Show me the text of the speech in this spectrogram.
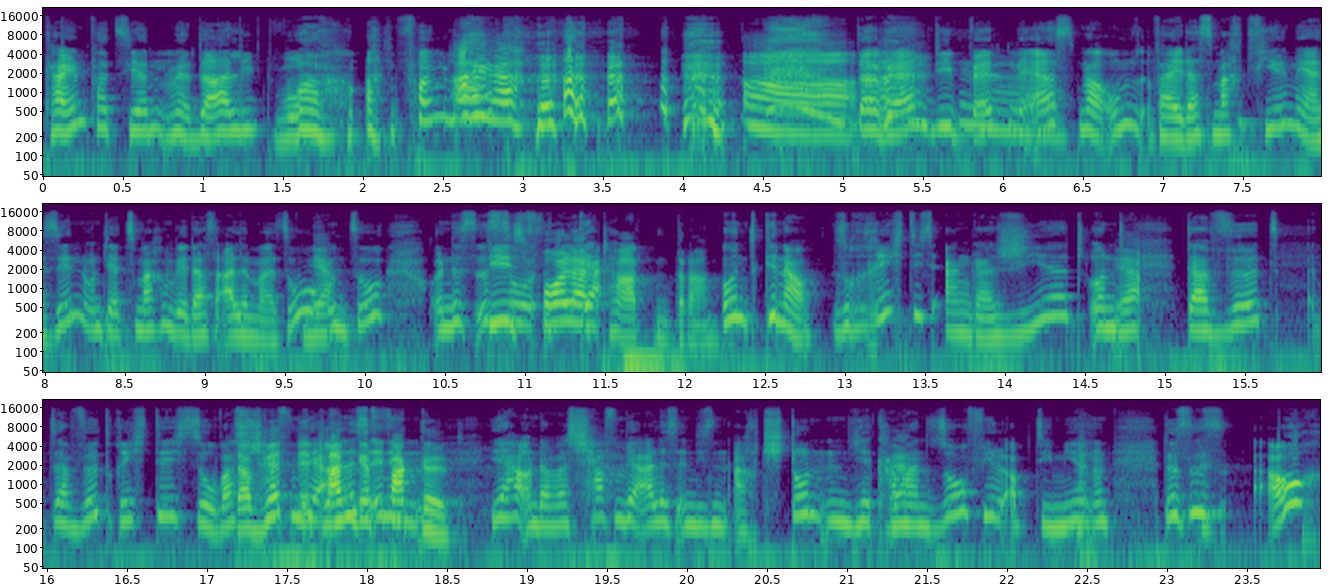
kein Patient mehr da liegt, wo er am Anfang lag. Ah, ja. oh, da werden die Betten ja. erstmal um, weil das macht viel mehr Sinn und jetzt machen wir das alle mal so ja. und so. Und es ist die so, ist voller Tatendrang. Und genau, so richtig engagiert und da wird, da wird richtig so, was da wird nicht lang gefackelt. Den, ja, und da was schaffen wir alles in diesen acht Stunden. Hier kann man so viel optimieren und das ist auch,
